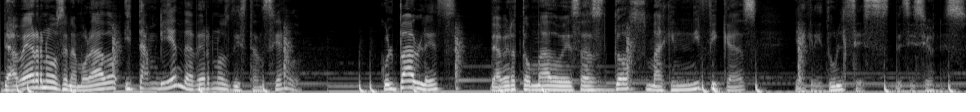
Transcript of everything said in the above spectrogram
de habernos enamorado y también de habernos distanciado. Culpables de haber tomado esas dos magníficas y agridulces decisiones.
